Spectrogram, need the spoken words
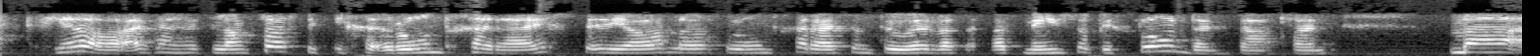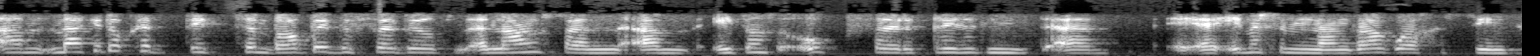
ek ja ek het lanklas 'n bietjie rondgereis 'n jaar lank rondgereis om te hoor wat wat mense op die grond dink daarvan. Maar um, maar ek het ook dit Zimbabwe byvoorbeeld langs van um, het ons ook vir president uh, Emerson Mnangagwa gesien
